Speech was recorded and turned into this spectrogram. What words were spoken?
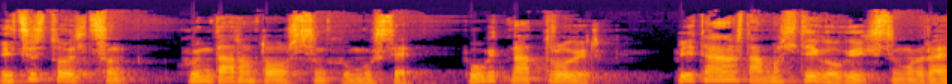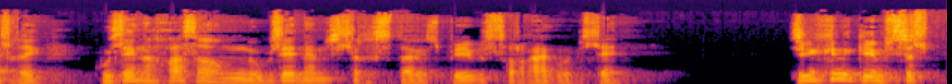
эцэс туйлдсан хүн дарамт уурсан хүмүүсээ бүгд над руу ир. Би та нарт амралтыг өгье гэсэн уриалгыг хүлээн авахаас өмнө нүглээ намжлах ёстой гэж Библи сургаагүй билээ. Жинхэнэ гимсэлд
